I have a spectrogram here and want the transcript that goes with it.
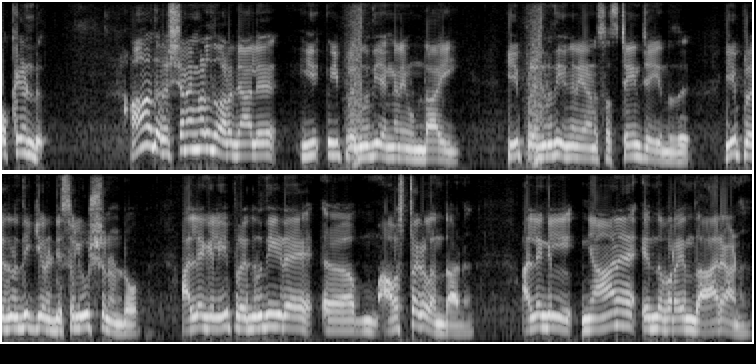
ഒക്കെ ഉണ്ട്. ആ ദർശനങ്ങൾ എന്ന് പറഞ്ഞാൽ ഈ ഈ പ്രകൃതി എങ്ങനെ ഉണ്ടായി? ഈ പ്രകൃതി എങ്ങനെയാണ് സസ്റ്റെയിൻ ചെയ്യുന്നത്? ഈ പ്രകൃതിക്ക് ഒരു ഡിസൊല്യൂഷൻ ഉണ്ടോ? അല്ലെങ്കിൽ ഈ പ്രകൃതിയുടെ അവസ്ഥകൾ എന്താണ്? അല്ലെങ്കിൽ ഞാൻ എന്ന് പറയുന്നത് ആരാണ്?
